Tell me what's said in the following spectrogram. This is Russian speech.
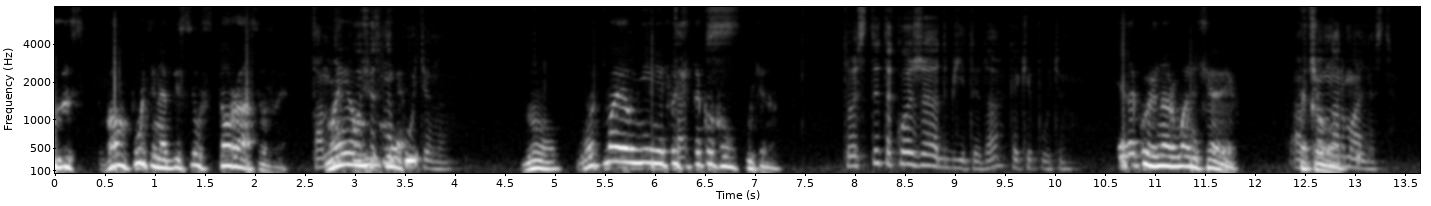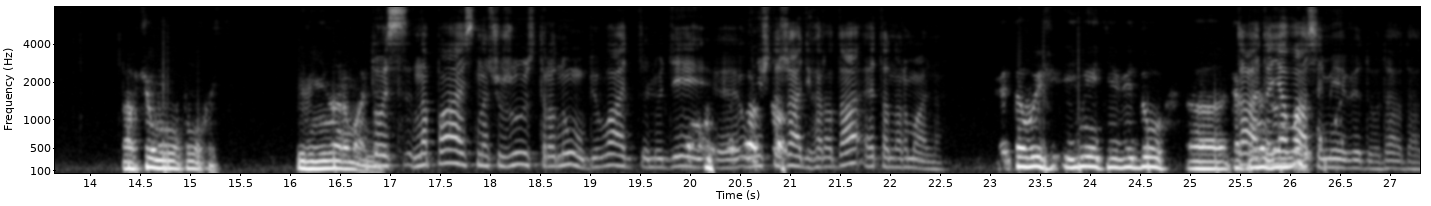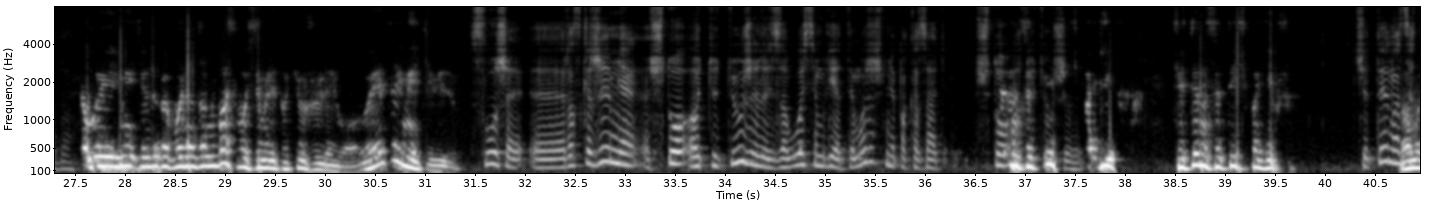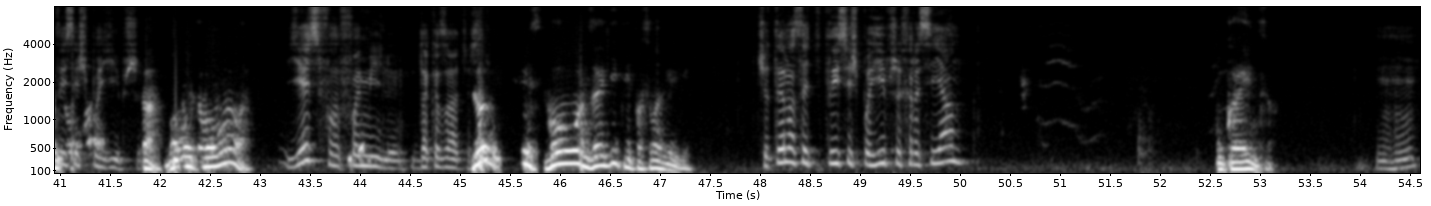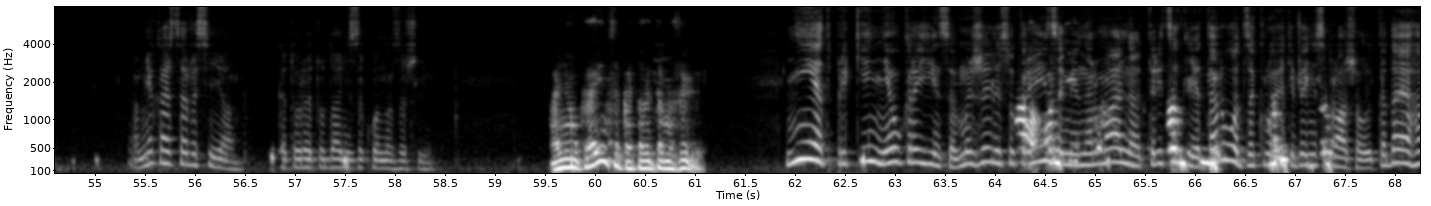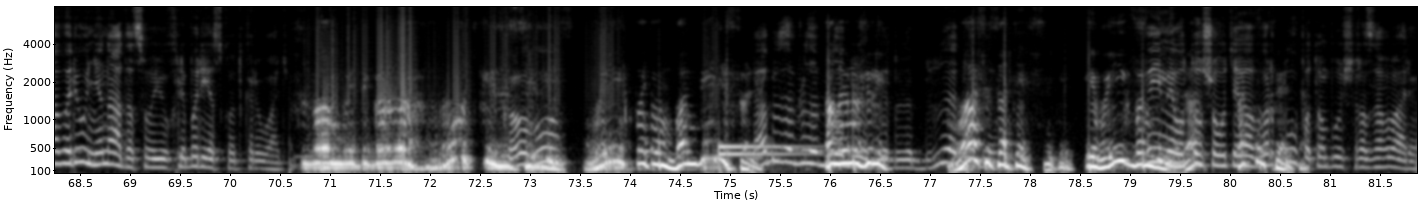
уже, вам Путин объяснил сто раз уже. Там мне Моё пофиг на мнение- Путина. Ну, вот мое мнение точно Так, такое, как у Путина. То есть ты такой же отбитый, да, как и Путин? Я такой же нормальный человек. А в чем нормальность? А в чем его плохость? Или ненормальность? То есть напасть на чужую страну, убивать людей, э, уничтожать города, это нормально. Это вы имеете в виду... э, как да, это я Донбасс- вас имею в виду, да, да, да. Вы имеете в виду, как вы на Донбасс 8 лет утюжили его? Вы это имеете в виду? Слушай, э, расскажи мне, что отутюжили за 8 лет. Ты можешь мне показать, что 14 тысяч отутюжили? погибших. 14 тысяч погибших. 14 Вам тысяч погибших. Да, вам этого мало? Есть фа- фамилии, доказательства? Да, есть. В ООН зайдите и посмотрите. 14 тысяч погибших россиян? Украинцев. Мгм. А мне кажется, россиян, которые туда незаконно зашли. А не украинцы, которые там жили. Нет, прикинь, не украинцев. Мы жили с украинцами нормально 30 лет. Да рот закрой, я тебя не спрашивал. Когда я говорю, не надо свою хлеборезку открывать. Ого. Вы их поэтому бомбили, что ли? Там, наверное, жили Ваши соотечественники. И вы их бомбили, вот да? то, что у тебя во рту, потом будешь разговаривать.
